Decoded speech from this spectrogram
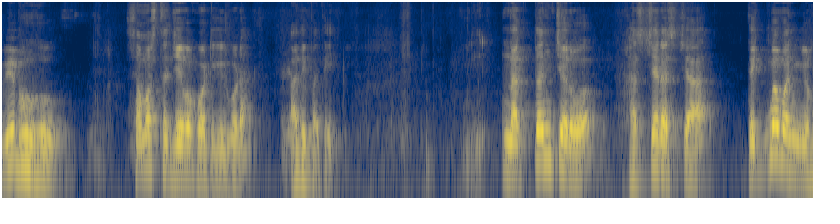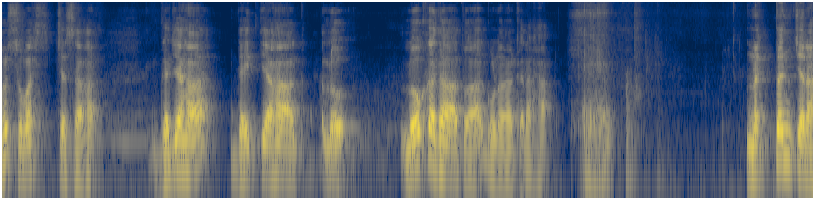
విభుహు సమస్త జీవకోటికి కూడా అధిపతి. నక్తంచరో హస్యరశ్చ తిగ్మమన్యు సువశ్చ సహ గజ దైత్య లో లోకధాత గుణాకర. నక్తంచర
